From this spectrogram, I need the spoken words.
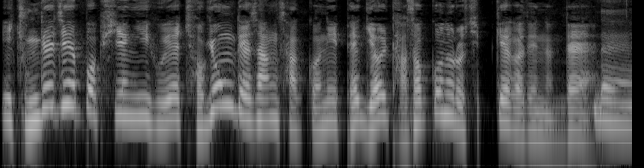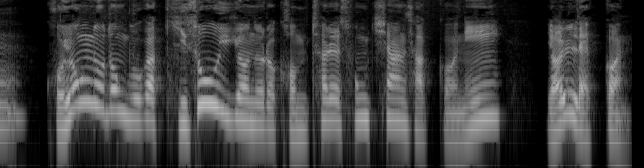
이 중대재해법 시행 이후에 적용 대상 사건이 115건으로 집계가 됐는데 네. 고용노동부가 기소 의견으로 검찰에 송치한 사건이 14건,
